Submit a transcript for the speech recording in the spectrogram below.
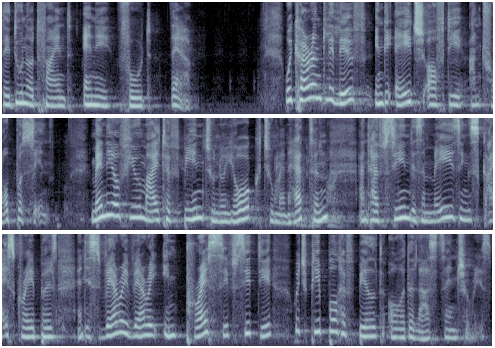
they do not find any food there. We currently live in the age of the Anthropocene. Many of you might have been to New York, to Manhattan, and have seen these amazing skyscrapers and this very, very impressive city which people have built over the last centuries.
